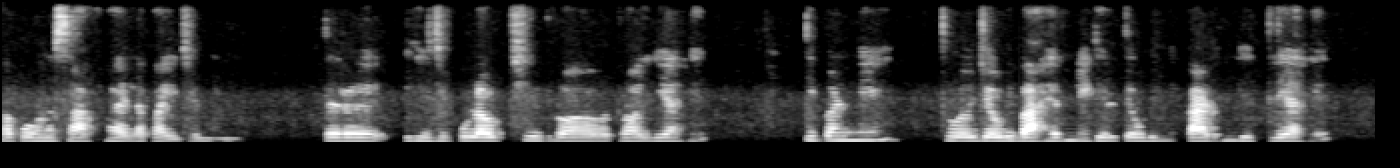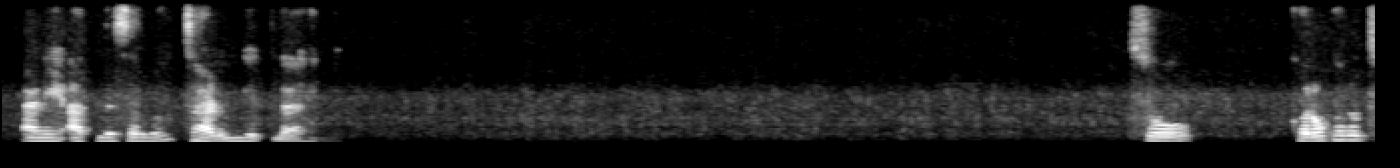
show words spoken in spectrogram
का पूर्ण साफ व्हायला पाहिजे म्हणून. तर ही जी पुलाउटची ट्रॉ ट्रॉली आहे ती पण मी थोडी जेवढी बाहेर निघेल तेवढी मी काढून घेतली आहे आणि आतलं सर्व झाडून घेतलं आहे. सो खरोखरच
